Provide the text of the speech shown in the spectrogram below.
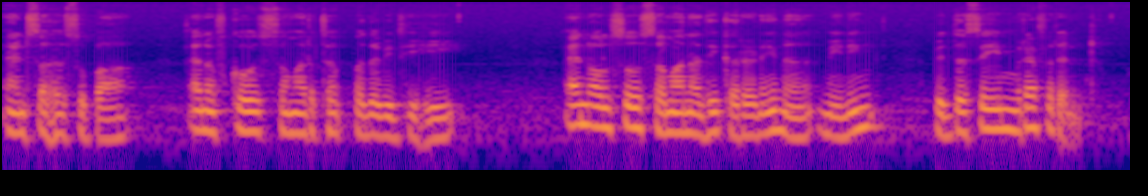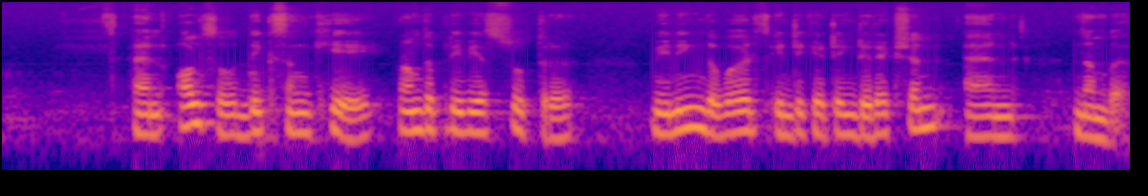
and Sahasupa and of course Samartha Padavidhihi and also Samanadhikaranena meaning with the same referent and also Dik Sankhye from the previous sutra meaning the words indicating direction and number.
